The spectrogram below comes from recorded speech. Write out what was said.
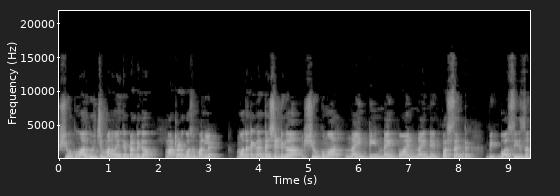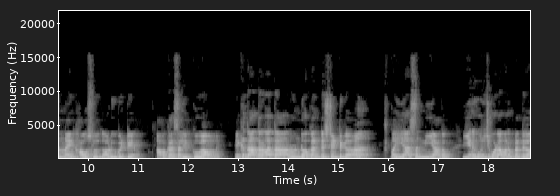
శివ్ కుమార్ గురించి మనమైతే పెద్దగా మాట్లాడుకోవాల్సిన పనిలే. మొదటి కంటెస్టెంట్గా Shiv Kumar ninety nine point nine nine percent Bigg Boss season nine హౌస్లోకి అడుగుపెట్టే అవకాశాలు ఎక్కువగా ఉన్నాయి. ఇక దాని తర్వాత రెండో కంటెస్టెంట్గా బయ్యా సన్నీ యాదవ్. ఈయన గురించి కూడా మనం పెద్దగా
